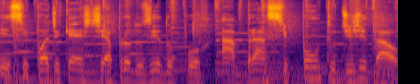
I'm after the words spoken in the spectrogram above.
Esse podcast é produzido por Abrace Ponto Digital.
